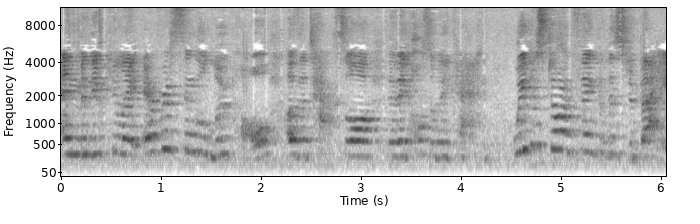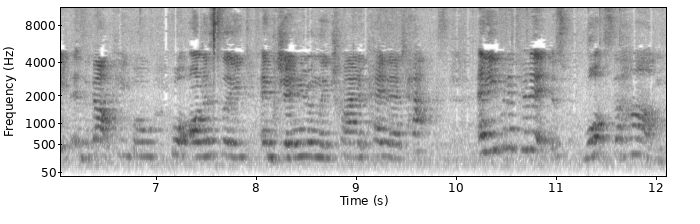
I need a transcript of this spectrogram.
and manipulate every single loophole of the tax law that they possibly can. We just don't think that this debate is about people who are honestly and genuinely trying to pay their tax. And even if it is, what's the harm?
